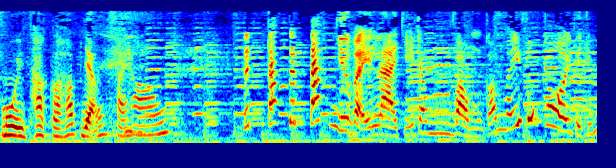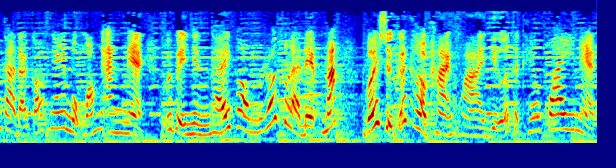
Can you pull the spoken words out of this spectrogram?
mùi thật là hấp dẫn phải không như vậy là chỉ trong vòng có mấy phút thôi thì chúng ta đã có ngay một món ăn nè. Quý vị nhìn thấy không? Rất là đẹp mắt với sự kết hợp hài hòa giữa thịt heo quay nè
